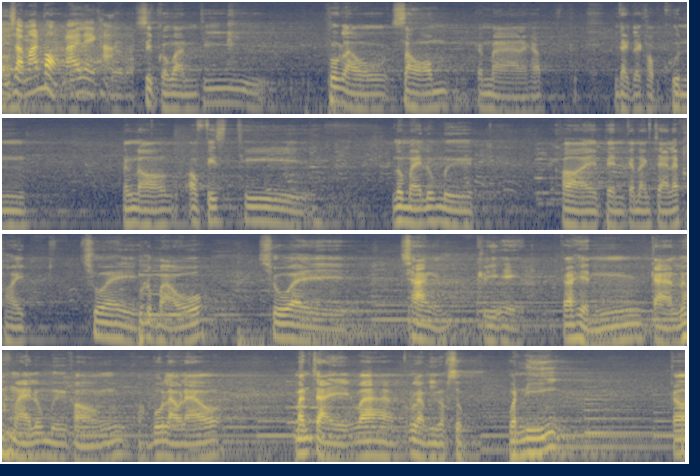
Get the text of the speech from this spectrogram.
ยเออสามารถบอกได้เลยค่ะสิบกว่าวันที่พวกเราซ้อมกันมานะครับ อยากจะขอบคุณน้องๆออฟฟิศที่ร่วมไม้ร่วมมือ คอยเป็นกำลังใจและคอยช่วยผู้รับเหมาช่วยช่างครีเอท ก็เห็นการร่วมไม้ร่วมมือของของพวกเราแล้ว มั่นใจว่าพวกเรามีความสุขวันนี้ ก็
